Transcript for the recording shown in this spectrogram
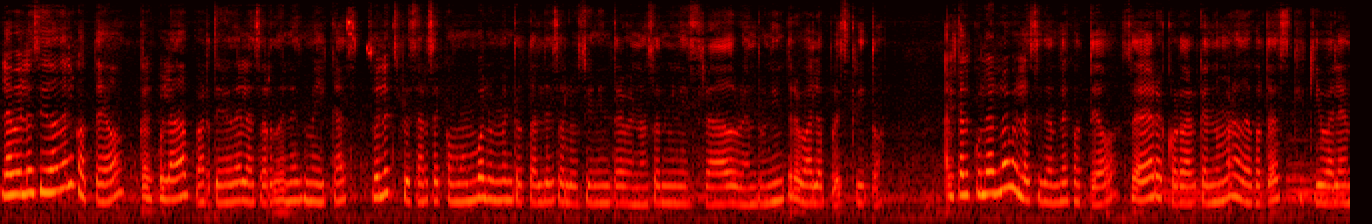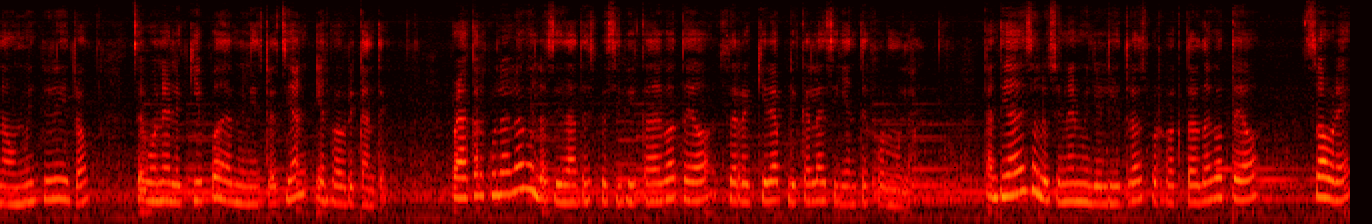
La velocidad del goteo, calculada a partir de las órdenes médicas, suele expresarse como un volumen total de solución intravenosa administrada durante un intervalo prescrito. Al calcular la velocidad de goteo, se debe recordar que el número de gotas que equivalen a un mililitro según el equipo de administración y el fabricante. Para calcular la velocidad específica de goteo, se requiere aplicar la siguiente fórmula. Cantidad de solución en mililitros por factor de goteo sobre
